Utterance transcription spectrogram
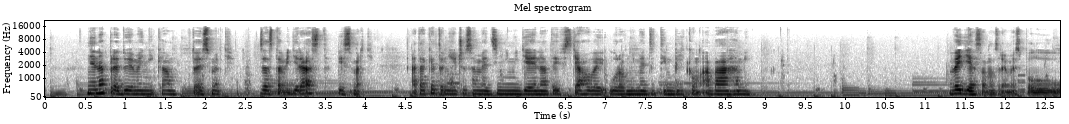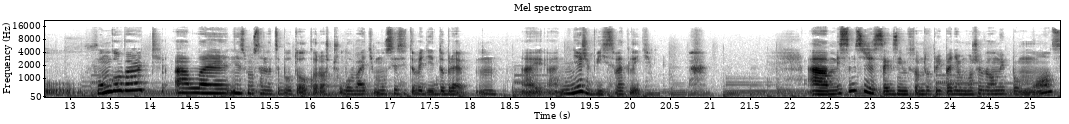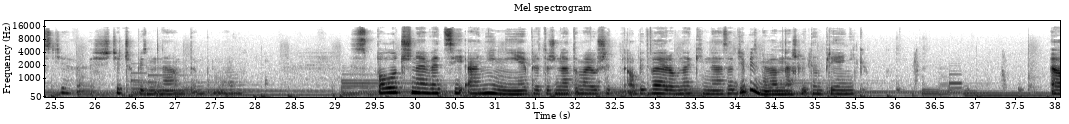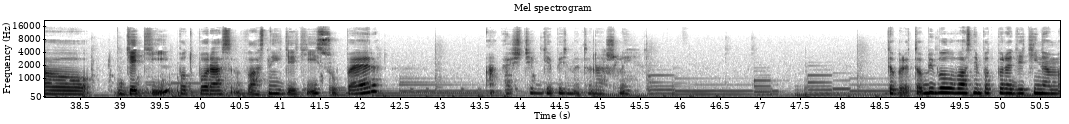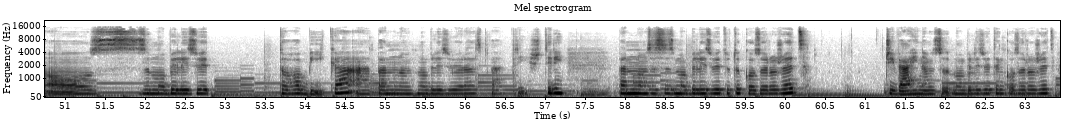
nenapredujeme nikam, to je smrť. Zastaviť rast je smrť. A takéto niečo sa medzi nimi deje na tej vzťahovej úrovni medzi tým býkom a váhami vedia samozrejme spolu fungovať, ale nesmú sa nad sebou toľko rozčulovať, musia si to vedieť dobre mm, aj, aj než vysvetliť. A myslím si, že sex im v tomto prípade môže veľmi pomôcť. Ešte čo by nám tam pomohlo? Spoločné veci ani nie, pretože na to majú všet, obidva rovnaký názor. Kde by sme vám našli ten prienik? O, detí, podpora vlastných detí, super. A ešte kde by sme to našli? Dobre, to by bolo vlastne podpora detí nám o, zmobilizuje toho býka a pánu nám zmobilizuje raz, dva, tri, štyri. Pánu nám zase zmobilizuje túto kozorožec, či váhy nám zmobilizuje ten kozorožec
